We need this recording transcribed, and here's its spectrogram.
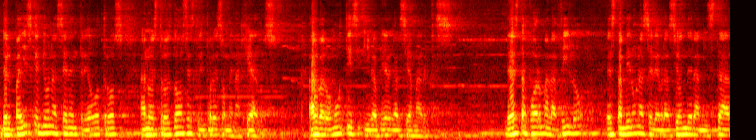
del país que vio nacer, entre otros, a nuestros dos escritores homenajeados, Álvaro Mutis y Gabriel García Márquez. De esta forma, la Filo es también una celebración de la amistad,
